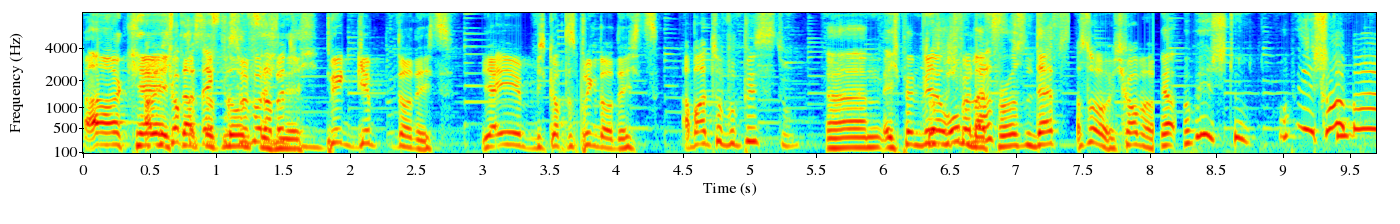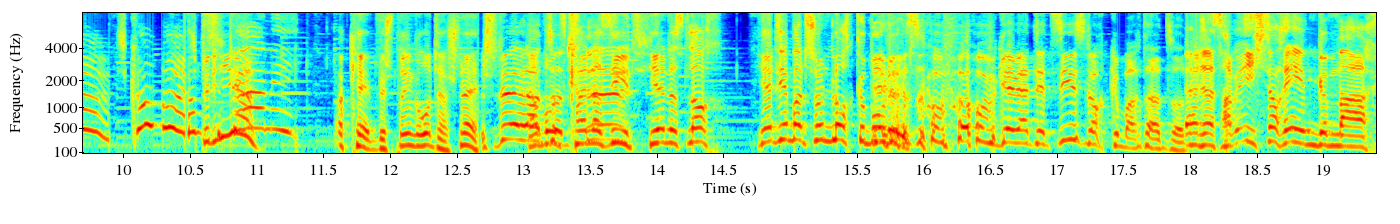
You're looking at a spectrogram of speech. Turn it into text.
Okay, Aber ich, ich glaube, das das, Eck, lohnt 500 sich Münzen gibt noch nichts. Ja, eben. Ich glaube, das bringt noch nichts. Aber Anton, wo bist du? Ähm, ich bin wieder oben bei? Frozen Death. Achso, ich komme. Ja, wo bist du? Wo bist Ich komme. Ich komme. Ich Kommst bin du hier. gar nicht? Okay, wir springen runter, schnell. Schnell, Da, wo Anton, uns keiner schnell. sieht. Hier in das Loch. Hier hat jemand schon ein Loch gebuddelt. So, Wer hat jetzt dieses noch gemacht, Anton? Ja, das habe ich doch eben gemacht.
